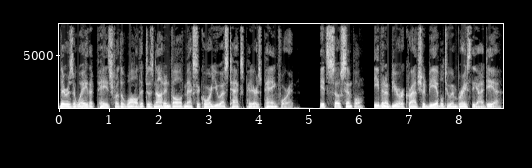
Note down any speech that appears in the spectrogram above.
There is a way that pays for the wall that does not involve Mexico or U.S. taxpayers paying for it. It's so simple, even a bureaucrat should be able to embrace the idea.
